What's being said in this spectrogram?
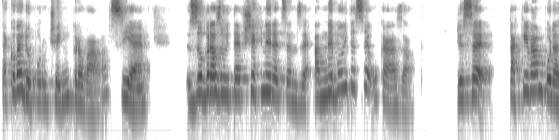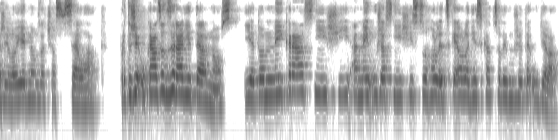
takové doporučení pro vás je, zobrazujte všechny recenze a nebojte se ukázat, že se taky vám podařilo jednou za čas selhat. Protože ukázat zranitelnost je to nejkrásnější a nejúžasnější z toho lidského hlediska, co vy můžete udělat.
